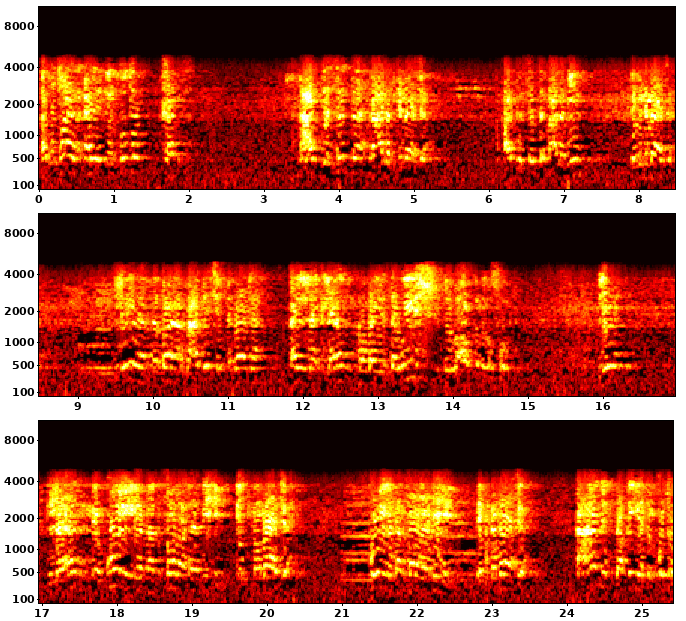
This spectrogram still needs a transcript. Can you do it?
أبو طاهر قال إن الكتب خمسة عد الستة ما ابن ماجه عد الستة ما مين؟ ابن ماجه ليه ابن طاهر ما عدتش ابن ماجه؟ قال لك لأنه ما يساويش يبقى أصل من الأصول ليه؟ لأن كل من فرد به ابن ماجه كل من فرد به ابن ماجه عن بقية الكتب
